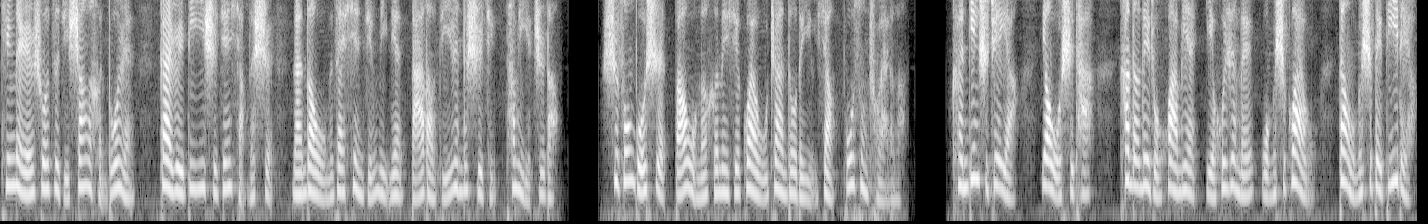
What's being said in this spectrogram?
听那人说自己伤了很多人，盖瑞第一时间想的是：难道我们在陷阱里面打倒敌人的事情，他们也知道？是风博士把我们和那些怪物战斗的影像播送出来的吗？肯定是这样。要我是他，看到那种画面也会认为我们是怪物，但我们是被逼的呀，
